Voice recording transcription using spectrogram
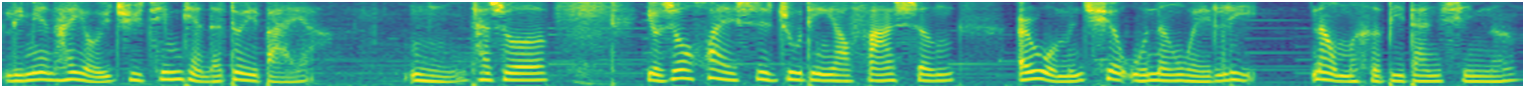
里面，他有一句经典的对白呀，嗯，他说：“有时候坏事注定要发生，而我们却无能为力，那我们何必担心呢？”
